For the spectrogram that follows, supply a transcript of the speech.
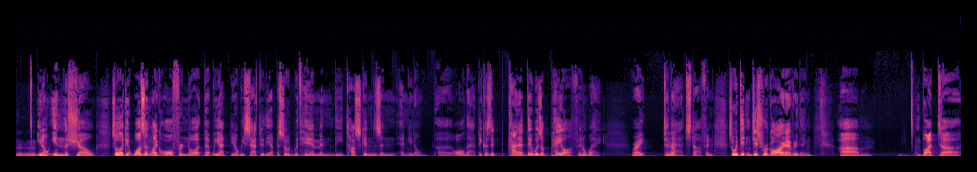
mm-hmm. you know, in the show. So like it wasn't like all for naught that we had, you know, we sat through the episode with him and the Tuscans and and you know uh, all that because it kind of there was a payoff in a way, right, to Yeah. that stuff, and so it didn't disregard everything. Um, but uh,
